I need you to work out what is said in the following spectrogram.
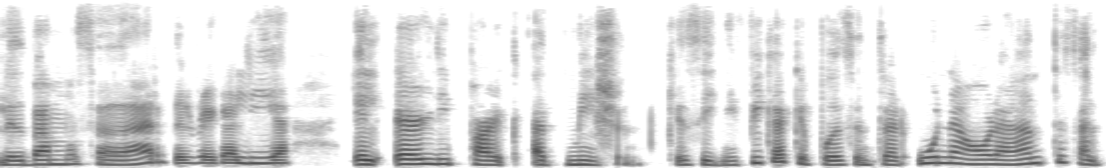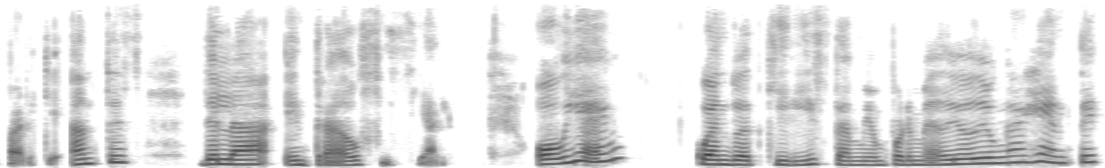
les vamos a dar de regalía el Early Park Admission, que significa que puedes entrar una hora antes al parque, antes de la entrada oficial. O bien, cuando adquirís también por medio de un agente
